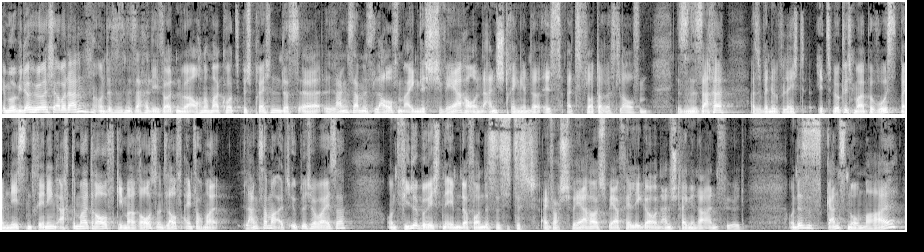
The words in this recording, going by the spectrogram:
Immer wieder höre ich aber dann, und das ist eine Sache, die sollten wir auch noch mal kurz besprechen, dass äh, langsames Laufen eigentlich schwerer und anstrengender ist als flotteres Laufen. Das ist eine Sache, also wenn du vielleicht jetzt wirklich mal bewusst beim nächsten Training achte mal drauf, geh mal raus und lauf einfach mal langsamer als üblicherweise. Und viele berichten eben davon, dass es sich das einfach schwerer, schwerfälliger und anstrengender anfühlt. Und das ist ganz normal,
